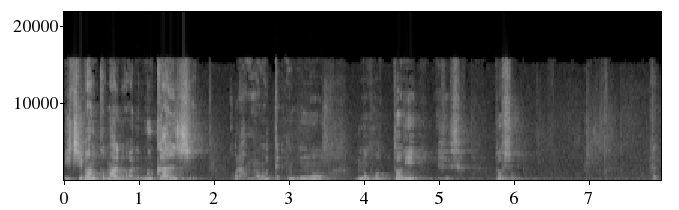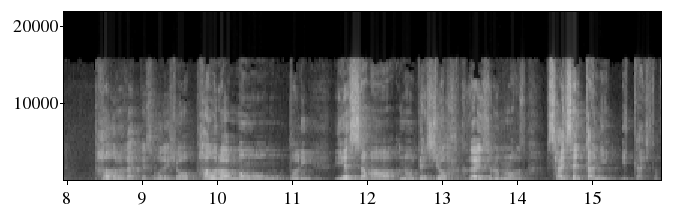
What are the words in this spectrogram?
一番困るのはね無関心。これはもうもうもう本当に どうしよう。もパウロだってそうでしょ？パウロはもう本当にイエス様の弟子を迫害する者を最先端に行った人だ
